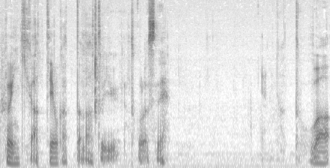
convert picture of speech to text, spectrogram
雰囲気があってよかったなというところですね。あとは、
